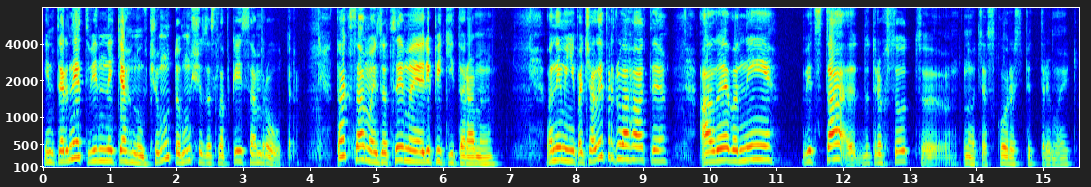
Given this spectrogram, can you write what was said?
інтернет він не тягнув. Чому? Тому що заслабкий сам роутер. Так само і за цими репетиторами. Вони мені почали предлагати, але вони від 100 до 300 е, ну, ця скорость підтримують.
